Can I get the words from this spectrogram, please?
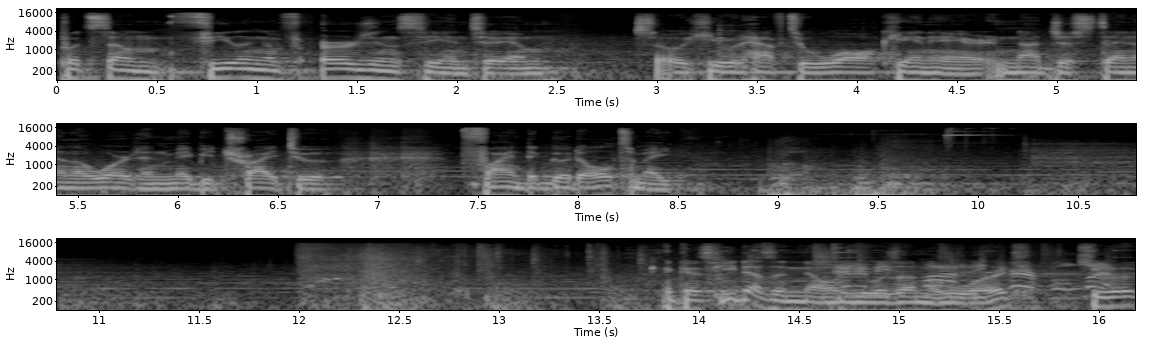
put some feeling of urgency into him so he would have to walk in here and not just stand in the ward and maybe try to find a good ultimate. Because he doesn't know he was on the ward. He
